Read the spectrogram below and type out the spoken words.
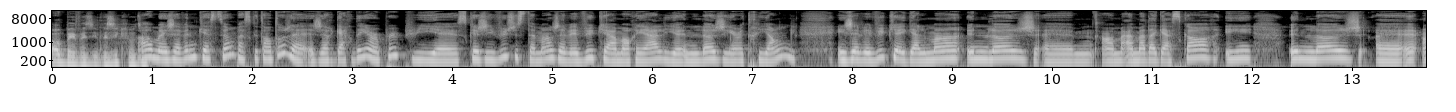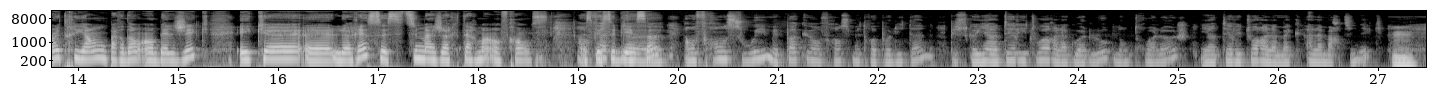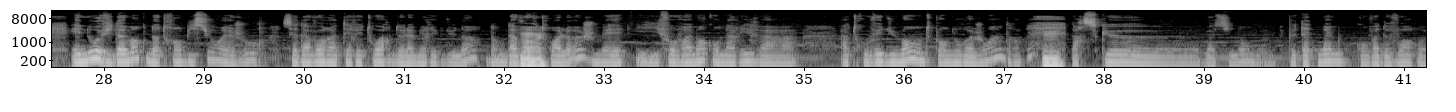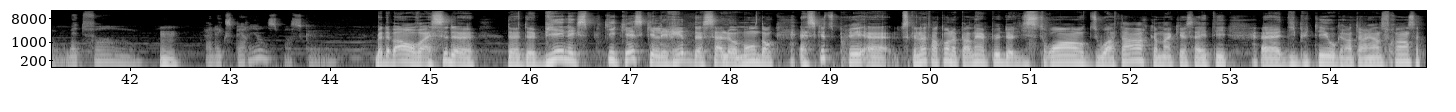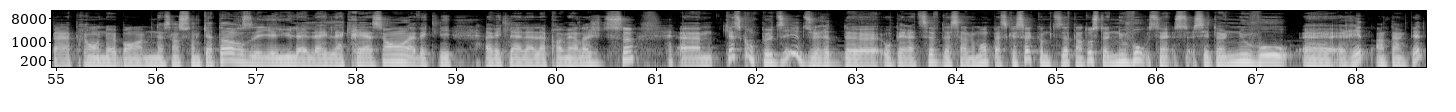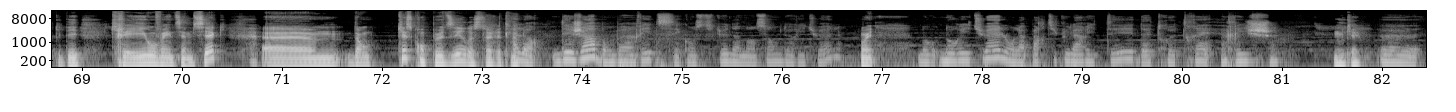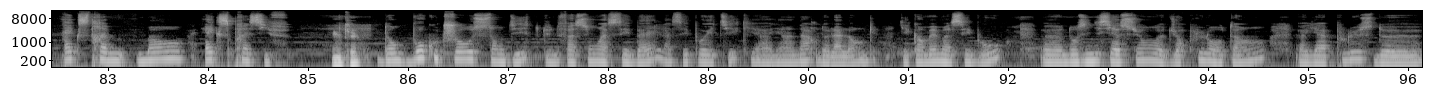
Oh, ben vas-y, vas-y, Claudia. Ah, mais j'avais une question parce que tantôt j'ai j'ai regardé un peu, puis euh, ce que j'ai vu justement, j'avais vu qu'à Montréal il y a une loge et un triangle, et j'avais vu qu'il y a également une loge euh, en- à Madagascar et une loge, euh, un triangle pardon en Belgique, et que euh, le reste se situe majoritairement en France. Est-ce que c'est bien euh, ça? En France, oui, mais pas que en France métropolitaine, puisqu'il y a un territoire à la Guadeloupe, donc trois loges, et un territoire à la, Mac- à la Martinique. Hmm. Et nous, évidemment, que notre ambition un jour, c'est d'avoir un territoire de l'Amérique du Nord, donc d'avoir Ouais. trois loges, mais il faut vraiment qu'on arrive à, à trouver du monde pour nous rejoindre, Mm. parce que euh, bah, sinon, euh, peut-être même qu'on va devoir euh, mettre fin Mm. à l'expérience, parce que Ben d'abord, on va essayer de, de, bien expliquer qu'est-ce qu'est le rite de Salomon. Donc, est-ce que tu pourrais... euh, parce que là, tantôt, on a parlé un peu de l'histoire du water, comment que ça a été euh, débuté au Grand Orient de France. Après, on a, bon, en 1974, il y a eu la, création avec, la, première loge et tout ça. Euh, qu'est-ce qu'on peut dire du rite de, opératif de Salomon? Parce que ça, comme tu disais tantôt, c'est un nouveau, c'est un, nouveau rite en tant que tel qui été créé au 20e siècle. Donc, qu'est-ce qu'on peut dire de ce rite-là? Alors, déjà, bon, ben, un rite, c'est constitué d'un ensemble de rituels. Oui. Nos, nos rituels ont la particularité d'être très riches, euh, extrêmement expressifs. OK. Donc, beaucoup de choses sont dites d'une façon assez belle, assez poétique. Il y, a, il y a un art de la langue qui est quand même assez beau. Euh, nos initiations euh, durent plus longtemps. Euh, il y a plus de,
